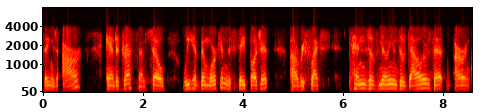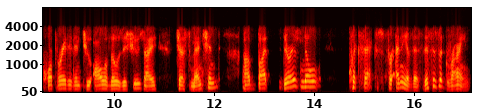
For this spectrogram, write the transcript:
things are, and address them. So we have been working. The state budget uh, reflects tens of millions of dollars that are incorporated into all of those issues I just mentioned. Uh, but there is no quick fix for any of this. This is a grind.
